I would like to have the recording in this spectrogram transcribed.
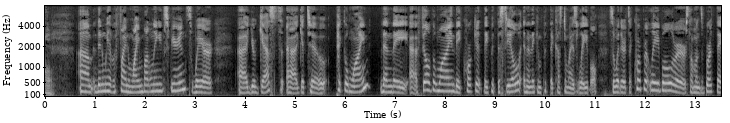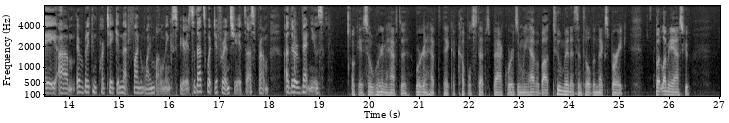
Um, then we have a fine wine bottling experience where uh, your guests uh, get to pick a wine then they uh, fill the wine, they cork it, they put the seal, and then they can put the customized label. So whether it's a corporate label or someone's birthday, um, everybody can partake in that fun wine bottling experience. So that's what differentiates us from other venues. Okay, so we're gonna have to we're gonna have to take a couple steps backwards, and we have about two minutes until the next break. But let me ask you,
